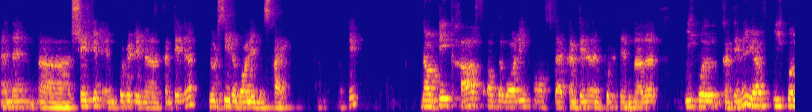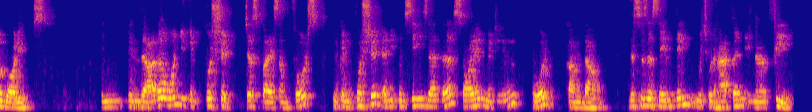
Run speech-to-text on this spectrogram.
and then uh, shake it and put it in a container. You would see the volume is high. Okay. Now take half of the volume of that container and put it in another equal container. You have equal volumes in, in the other one, you can push it just by some force. You can push it and you can see that the soil material would come down. This is the same thing which would happen in a field.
